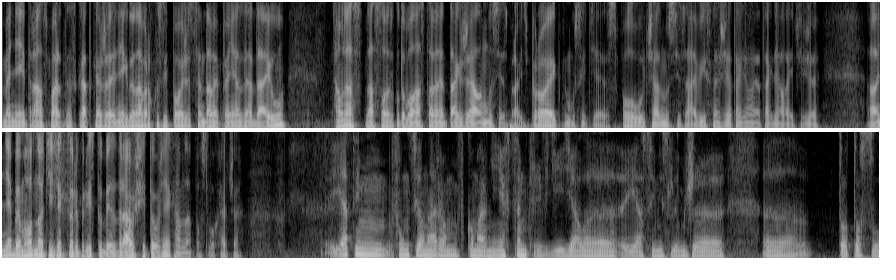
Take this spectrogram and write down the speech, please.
menej transparentné. Skrátka, že niekto na vrchu si povie, že sem dáme peniaze a dajú. A u nás na Slovensku to bolo nastavené tak, že ale musíte spraviť projekt, musíte spoluúčať, musíte sa aj vysnažiť a tak ďalej a tak ďalej. Čiže nebudem hodnotiť, že ktorý prístup je zdravší, to už nechám na posluchača. Ja tým funkcionárom v Komárni nechcem krivdiť, ale ja si myslím, že e, toto sú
